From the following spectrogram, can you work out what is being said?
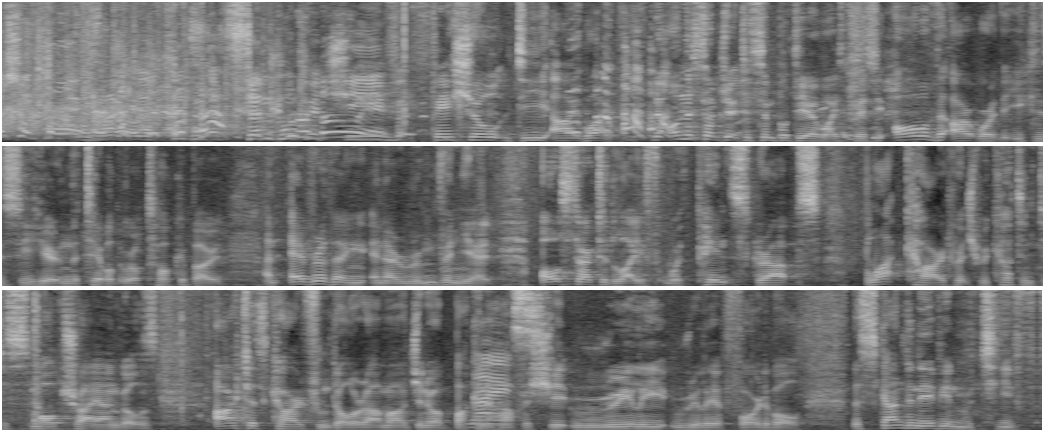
our. Exactly. it's simple to achieve facial DIY. Now, on the subject of simple DIYs, Tracy, all of the artwork that you can see here in the table that we'll talk about, and everything in our room vignette, all started life with paint scraps, black card, which we cut into small triangles, artist card from Dollarama, you know, a buck nice. and a half a sheet, really, really affordable. The Scandinavian motif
